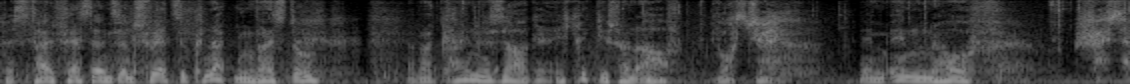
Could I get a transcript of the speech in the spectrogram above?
Kristallfesseln sind schwer zu knacken, weißt du? Aber keine Sorge, ich krieg die schon auf. Wo ist Jill? Im Innenhof. Scheiße.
